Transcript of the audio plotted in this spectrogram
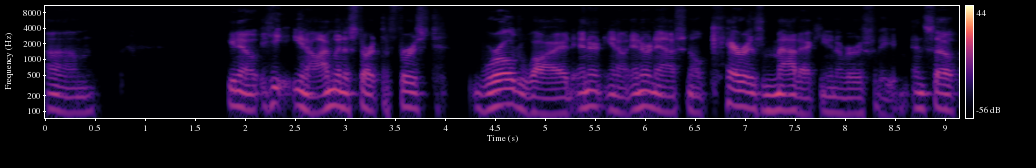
um, you know, he, you know, I'm going to start the first worldwide, inter, you know, international charismatic university. And so,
